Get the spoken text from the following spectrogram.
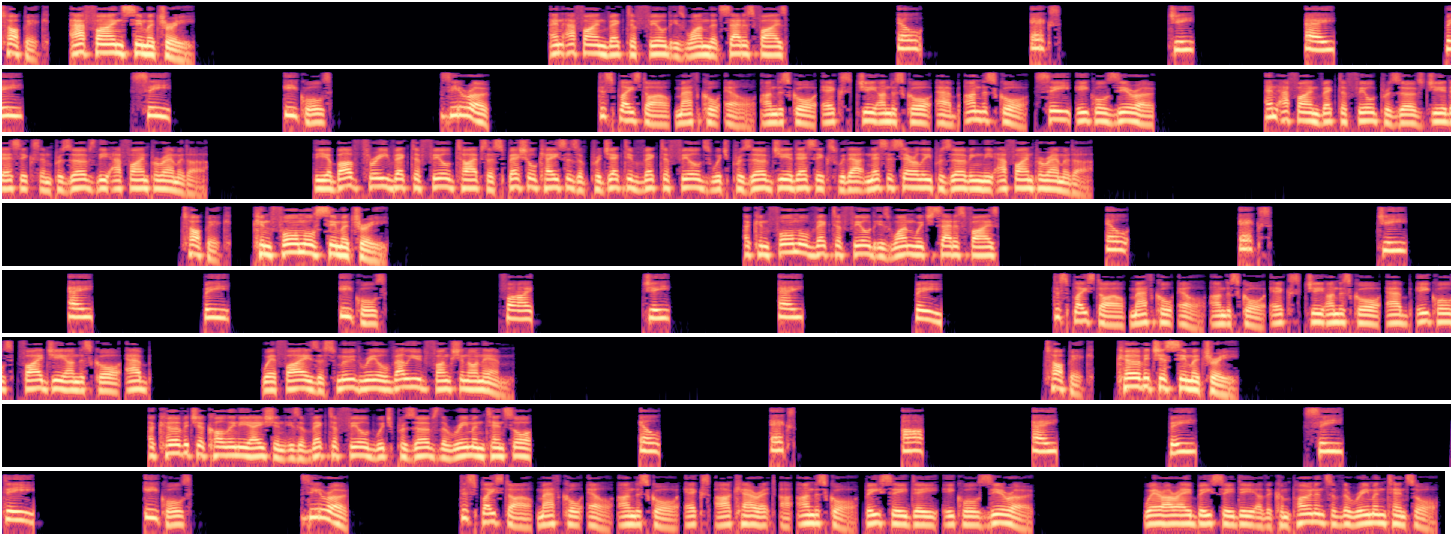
Topic: Affine symmetry. An affine vector field is one that satisfies L x g a b c equals 0 Display style mathcal L underscore x G underscore ab underscore C equals zero. An affine vector field preserves geodesics and preserves the affine parameter. The above three vector field types are special cases of projective vector fields which preserve geodesics without necessarily preserving the affine parameter. Topic: Conformal symmetry. A conformal vector field is one which satisfies L x G A B equals Phi G A B Display style mathcal L underscore x G underscore ab equals Phi G underscore ab where phi is a smooth real valued function on M. Topic: Curvature symmetry. A curvature collineation is a vector field which preserves the Riemann tensor L x r a b c d equals zero Display style mathcal L underscore x R caret R underscore BCD equals zero where RABCD are the components of the Riemann tensor.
